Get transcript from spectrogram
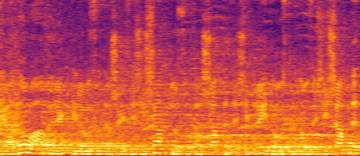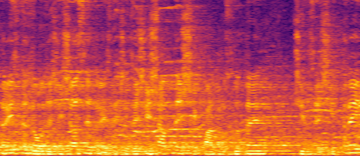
În seria a doua, perechile 167, 173, 227, 326, 357 și 453.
